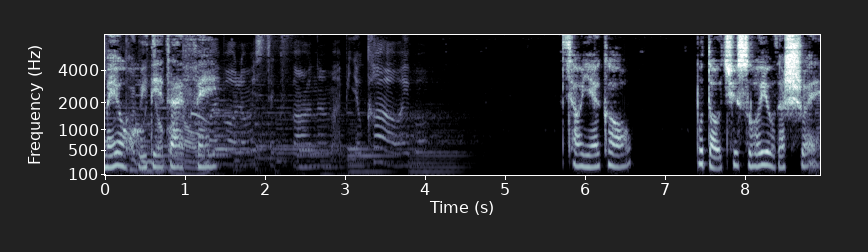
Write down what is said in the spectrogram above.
没有蝴蝶在飞。小野狗。不抖去所有的水，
